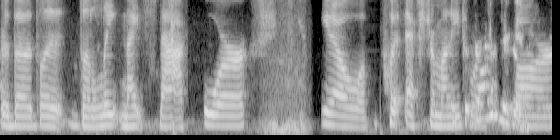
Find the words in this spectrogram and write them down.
or the the, the late night snack or you know put extra money towards the bar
